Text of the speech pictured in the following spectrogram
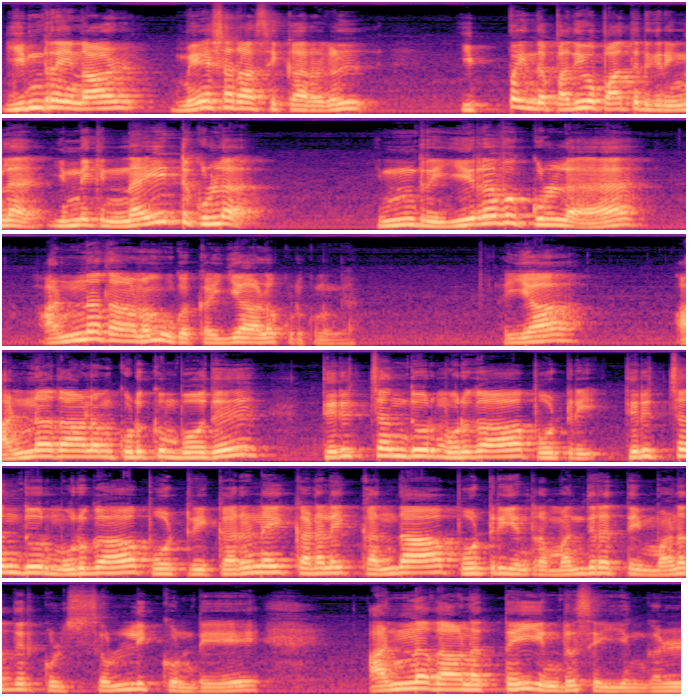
இன்றைய நாள் மேஷராசிக்காரர்கள் இப்போ இந்த பதிவை பார்த்துட்டு இருக்கிறீங்களா நைட்டுக்குள்ளே நைட்டுக்குள்ள இன்று இரவுக்குள்ள அன்னதானம் உங்கள் கையால் கொடுக்கணுங்க. ஐயா அன்னதானம் கொடுக்கும்போது திருச்செந்தூர் முருகா போற்றி திருச்செந்தூர் முருகா போற்றி கருணை கடலை கந்தா போற்றி என்ற மந்திரத்தை மனதிற்குள் சொல்லிக்கொண்டே அன்னதானத்தை இன்று செய்யுங்கள்.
